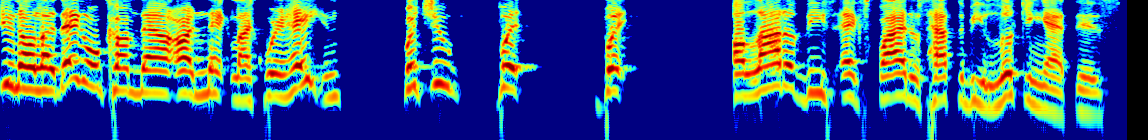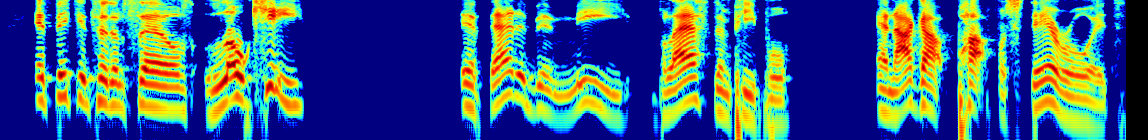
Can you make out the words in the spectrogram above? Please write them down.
you know, like they gonna come down our neck like we're hating. But you, but, but a lot of these ex fighters have to be looking at this and thinking to themselves, low key, if that had been me blasting people and I got popped for steroids,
